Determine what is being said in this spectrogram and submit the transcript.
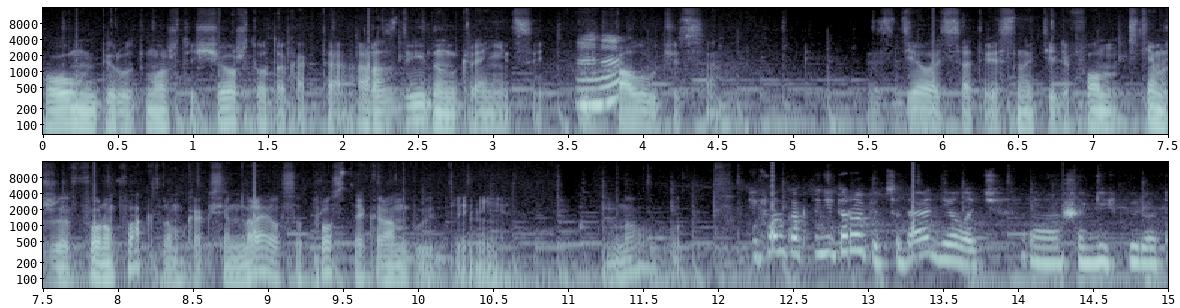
Home берут, может еще что-то как-то раздвинут границы и Мгм. получится сделать, соответственно, телефон с тем же форм-фактором, как всем нравился, просто экран будет длиннее. Ну, вот, Телефон как-то не торопится, да, делать э, шаги вперед.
